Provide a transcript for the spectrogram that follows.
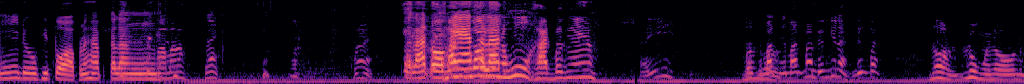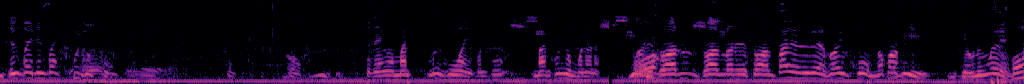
นี่ดูพี่ปอบนะครับกำลังมามาได้สลัดออกแม่สลัดหูขาดเบิ่งไงไอ้เบิ่งมันมันมันดึงนี่นะดึงไปนอนลุงไอ้นอนดึงไปดึงไปคุณอยู่กุ้งโอ้แสดงว่ามันมันห่วยมันกูมันพุ่งยุ่มมันนั่นน่ะซ้อนซ้อนมันซ้อนไปเรื่อยๆเขาโค้งกับป้าพี่อีกเขียวนึงเลยบ่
